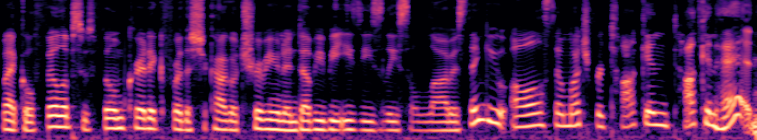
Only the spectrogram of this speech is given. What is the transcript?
Michael Phillips, who's film critic for the Chicago Tribune, and WBEZ's Lisa Labuz. Thank you all so much for talking talking heads.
